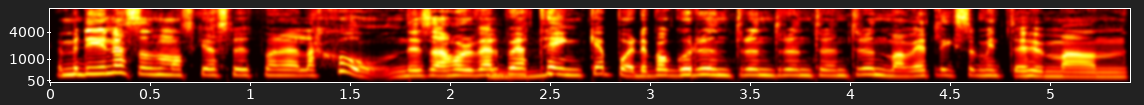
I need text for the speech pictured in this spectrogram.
Ja, men det är ju nästan som man ska göra slut på en relation. Det är så här, har du väl Mm. börjat tänka på det? Det bara går runt, runt, runt, runt, runt. Man vet liksom inte hur man...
